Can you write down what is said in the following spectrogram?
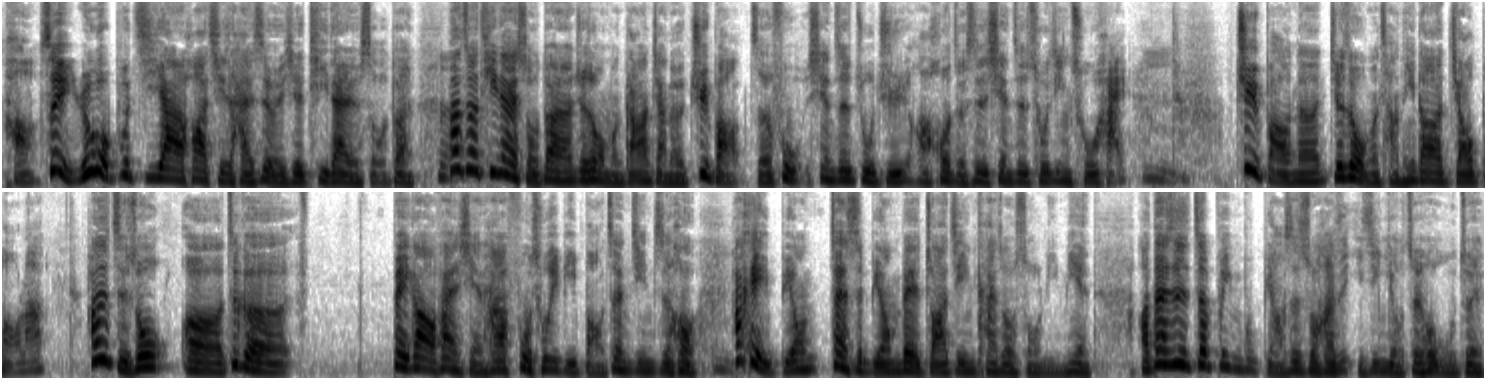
好，所以如果不积压的话，其实还是有一些替代的手段。那这个替代手段呢，就是我们刚刚讲的拒保、责付、限制住居啊，或者是限制出境出海。嗯，拒保呢，就是我们常听到的交保啦。它是指说，呃，这个。被告范闲他付出一笔保证金之后，他可以不用暂时不用被抓进看守所里面啊，但是这并不表示说他是已经有罪或无罪。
